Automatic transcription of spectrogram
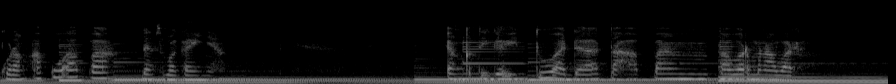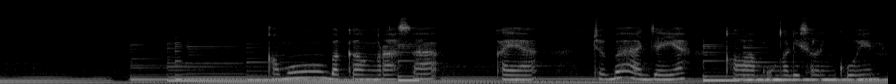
kurang aku apa dan sebagainya. Yang ketiga itu ada tahapan tawar menawar kamu bakal ngerasa kayak coba aja ya kalau aku nggak diselingkuhin.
